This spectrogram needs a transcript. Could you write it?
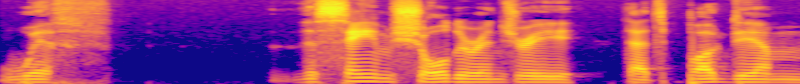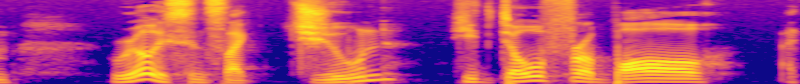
with the same shoulder injury that's bugged him really since like June. He dove for a ball, I,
